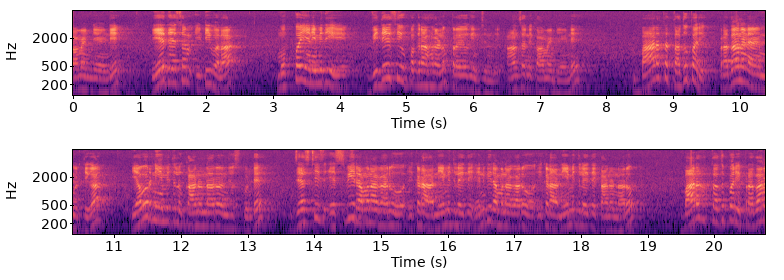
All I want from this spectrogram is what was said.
కామెంట్ చేయండి. ఏ దేశం ఇటీవల ముప్పై ఎనిమిది విదేశీ ఉపగ్రహాలను ప్రయోగించింది? ఆన్సర్ని కామెంట్ చేయండి. భారత తదుపరి ప్రధాన న్యాయమూర్తిగా ఎవరు నియమితులు కానున్నారో అని చూసుకుంటే జస్టిస్ ఎస్వి రమణ గారు ఇక్కడ నియమితులైతే ఎన్వి రమణ గారు ఇక్కడ నియమితులైతే కానున్నారు. భారత తదుపరి ప్రధాన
